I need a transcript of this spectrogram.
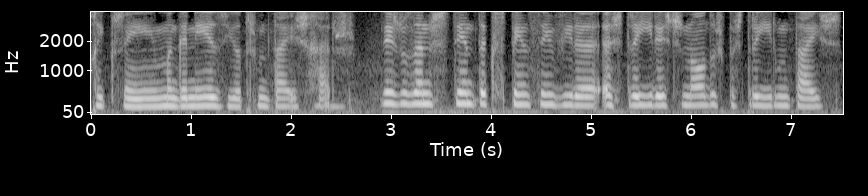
ricos em manganês e outros metais raros. Desde os anos 70 que se pensa em vir a, a extrair estes nódulos para extrair metais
